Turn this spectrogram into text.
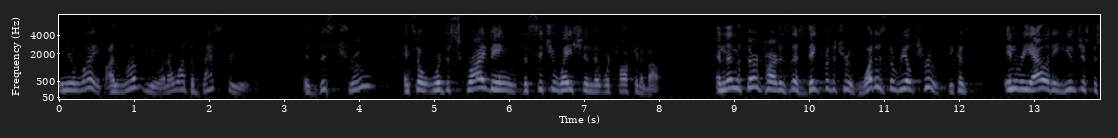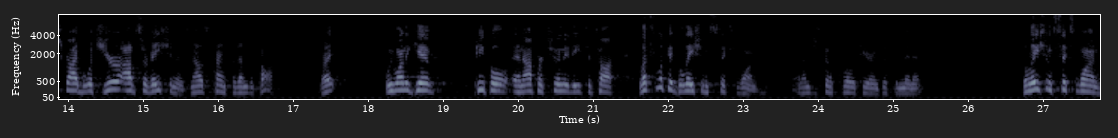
in your life. I love you and I want the best for you. Is this true? And so we're describing the situation that we're talking about. And then the third part is this dig for the truth. What is the real truth? Because in reality, you've just described what your observation is. Now it's time for them to talk, right? We want to give people an opportunity to talk. Let's look at Galatians 6 1. And I'm just going to close here in just a minute. Galatians 6 1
